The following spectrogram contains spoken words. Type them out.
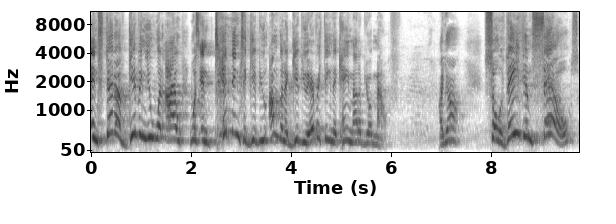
instead of giving you what I was intending to give you, I'm going to give you everything that came out of your mouth. Are y'all? So they themselves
